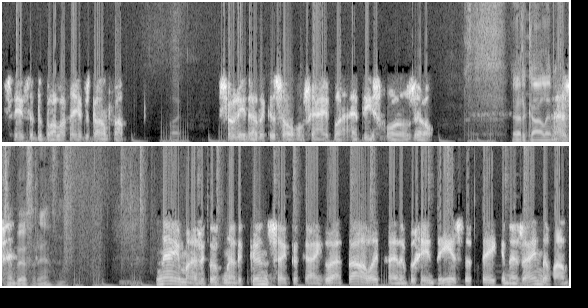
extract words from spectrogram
Ze heeft er de ballen geen verstand van. Nee. Sorry dat ik het zo omschrijf, maar het is gewoon zo. ja, de KLM heeft ook geen buffer, hè? Nee, maar als ik ook naar de kunstsector kijk, waar dadelijk, en het begint de eerste tekenen zijn ervan,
